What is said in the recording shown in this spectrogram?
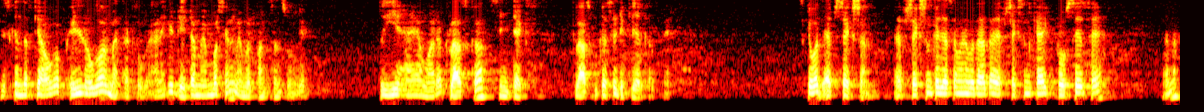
जिसके अंदर क्या होगा फ़ील्ड होगा और मेथड होगा यानी कि data members and member functions होंगे तो ये है हमारा क्लास का सिंटेक्स क्लास को कैसे डिक्लेयर करते हैं इसके बाद एब्स्ट्रैक्शन एब्स्ट्रैक्शन का जैसा मैंने बताया था एब्स्ट्रैक्शन क्या एक प्रोसेस है है ना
